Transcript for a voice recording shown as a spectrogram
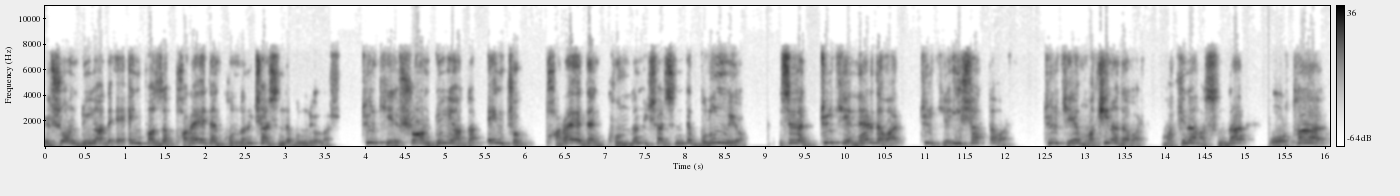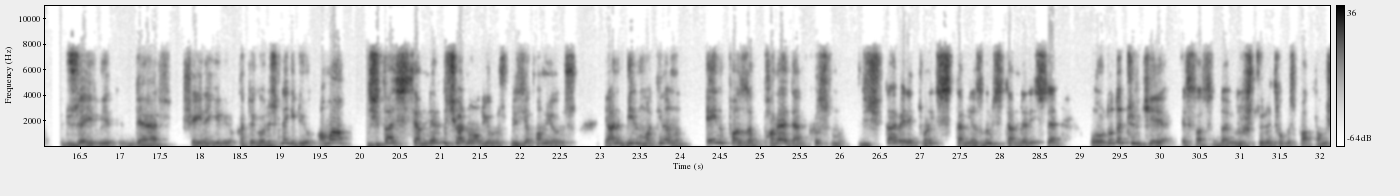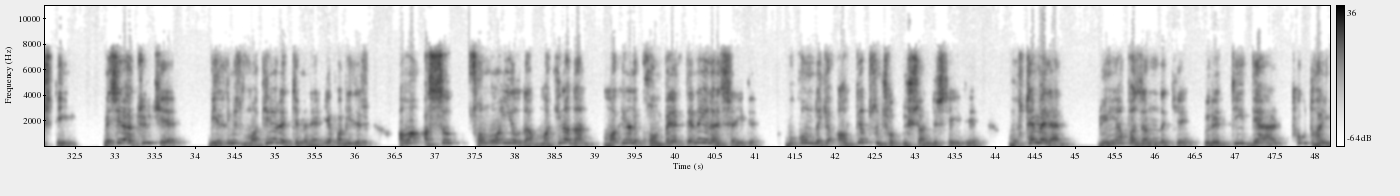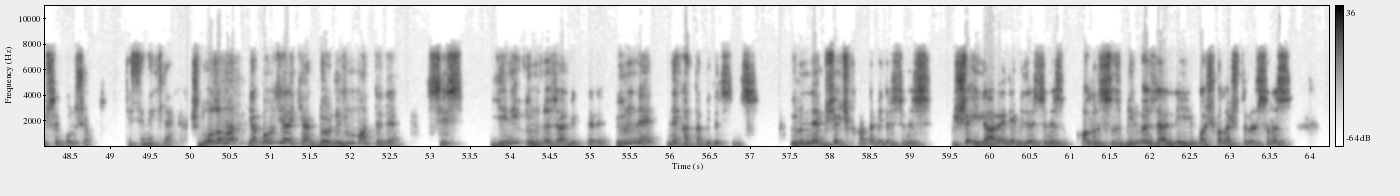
Ve şu an dünyada en fazla para eden konuların içerisinde bulunuyorlar. Türkiye şu an dünyada en çok para eden konuların içerisinde bulunmuyor. Mesela Türkiye nerede var? Türkiye inşaatta var. Türkiye makinede var. Makine aslında orta düzey bir değer şeyine giriyor, kategorisine gidiyor. Ama dijital sistemleri dışarıdan alıyoruz. Biz yapamıyoruz. Yani bir makinenin en fazla para eden kısmı dijital ve elektronik sistem, yazılım sistemleri ise orada da Türkiye esasında rüştünü çok ispatlamış değil. Mesela Türkiye bildiğimiz makine üretimini yapabilir ama asıl son 10 yılda makineden makinenin komponentlerine yönelseydi, bu konudaki altyapısını çok güçlendirseydi, muhtemelen dünya pazarındaki ürettiği değer çok daha yüksek olacaktı. Kesinlikle. Şimdi o zaman yapmamız gereken dördüncü maddede siz yeni ürün özellikleri, ürüne ne katabilirsiniz? Üründen bir şey çıkartabilirsiniz, Bir şey ilave edebilirsiniz, alırsınız bir özelliği başkalaştırırsınız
